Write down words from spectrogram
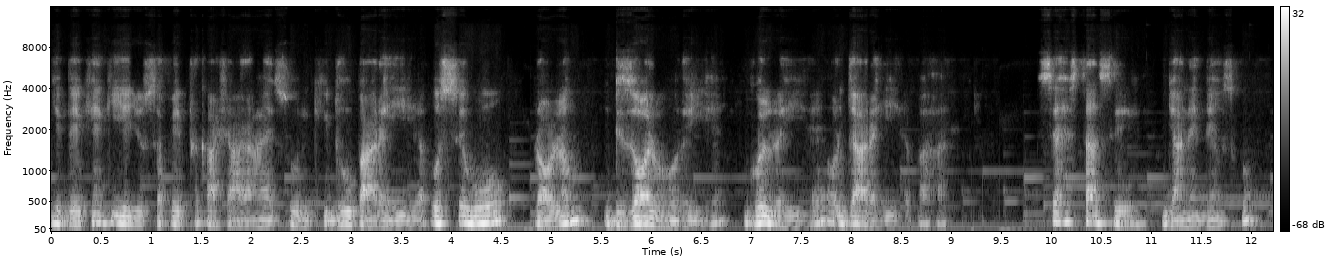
ये देखें कि ये जो सफ़ेद प्रकाश आ रहा है, सूर्य की धूप आ रही है, उससे वो प्रॉब्लम डिजॉल्व हो रही है, घुल रही है और जा रही है बाहर। सहजता से जाने दें उसको।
